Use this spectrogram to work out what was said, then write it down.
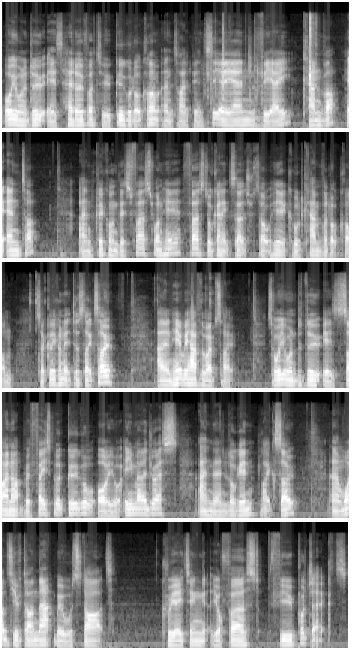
all you want to do is head over to google.com and type in C-A-N-V-A, Canva, hit enter and click on this first one here, first organic search result here called canva.com. So click on it just like so and then here we have the website. So all you want to do is sign up with Facebook, Google or your email address and then log in like so. And once you've done that, we will start creating your first few projects.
